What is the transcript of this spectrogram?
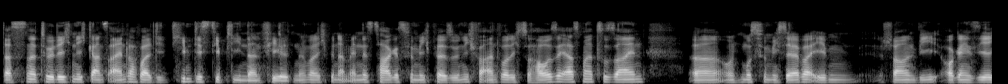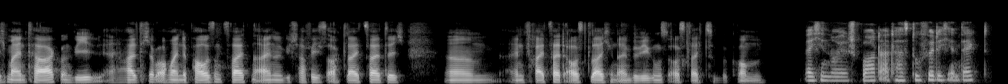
das ist natürlich nicht ganz einfach, weil die Teamdisziplin dann fehlt, ne? weil ich bin am Ende des Tages für mich persönlich verantwortlich, zu Hause erstmal zu sein äh, und muss für mich selber eben schauen, wie organisiere ich meinen Tag und wie halte ich aber auch meine Pausenzeiten ein und wie schaffe ich es auch gleichzeitig, ähm, einen Freizeitausgleich und einen Bewegungsausgleich zu bekommen. Welche neue Sportart hast du für dich entdeckt?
